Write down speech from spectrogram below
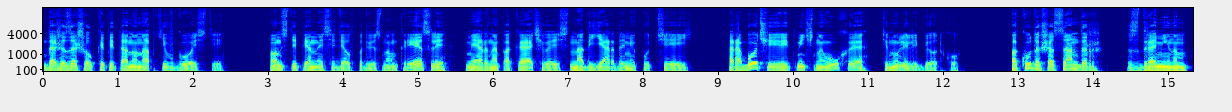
даже зашел к капитану Напки в гости. Он степенно сидел в подвесном кресле, мерно покачиваясь над ярдами путей, рабочие, ритмично ухая, тянули лебедку — Покуда Шассандер с Драмином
